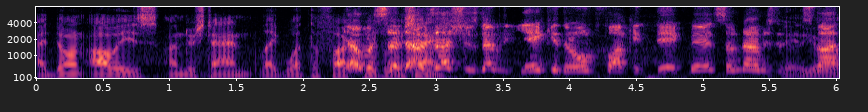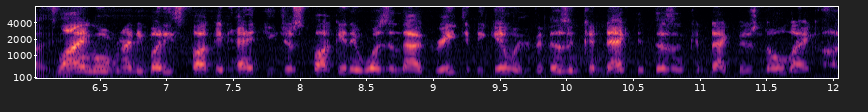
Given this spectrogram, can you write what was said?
I don't always understand like what the fuck Yeah, people are saying. sometimes that's just them yanking their own fucking dick, man. Sometimes Yeah, it's not right. flying over anybody's fucking head. You just fucking it wasn't that great to begin with. If it doesn't connect, it doesn't connect. There's no like, oh,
